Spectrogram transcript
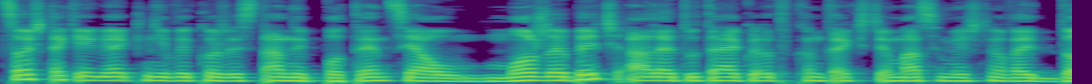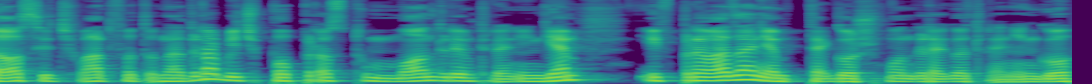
coś takiego jak niewykorzystany potencjał może być, ale tutaj akurat w kontekście masy mięśniowej dosyć łatwo to nadrobić po prostu mądrym treningiem i wprowadzaniem tegoż mądrego treningu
